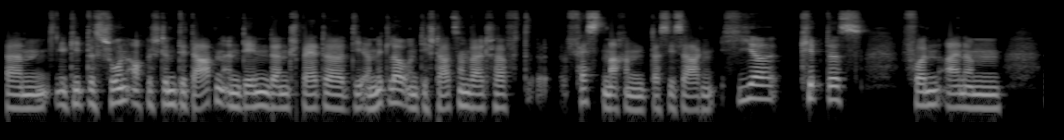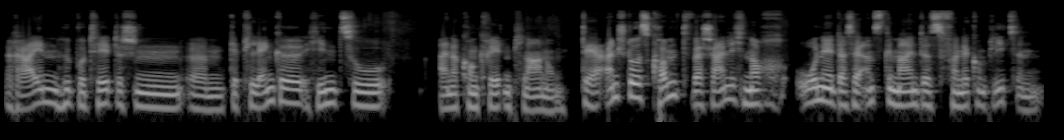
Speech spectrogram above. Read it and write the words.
ähm, gibt es schon auch bestimmte Daten, an denen dann später die Ermittler und die Staatsanwaltschaft äh, festmachen, dass sie sagen, hier kippt es von einem rein hypothetischen ähm, Geplänkel hin zu einer konkreten Planung. Der Anstoß kommt wahrscheinlich noch, ohne dass er ernst gemeint ist, von der Komplizin.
